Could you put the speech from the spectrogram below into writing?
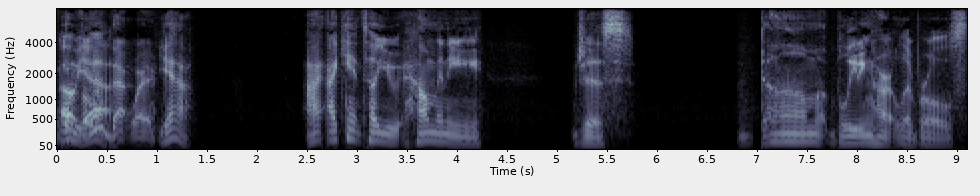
Oh, yeah. that way. Yeah. I, I can't tell you how many just dumb bleeding heart liberals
